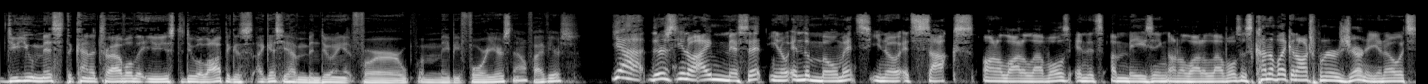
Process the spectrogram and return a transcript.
do you miss the kind of travel that you used to do a lot? Because I guess you haven't been doing it for maybe four years now, five years? Yeah, there's, you know, I miss it. You know, in the moments, you know, it sucks on a lot of levels and it's amazing on a lot of levels. It's kind of like an entrepreneur's journey, you know, it's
